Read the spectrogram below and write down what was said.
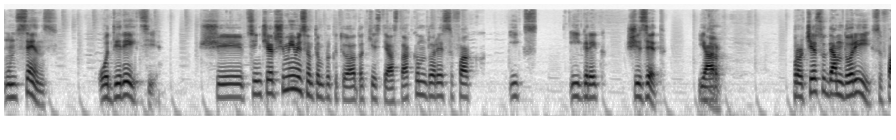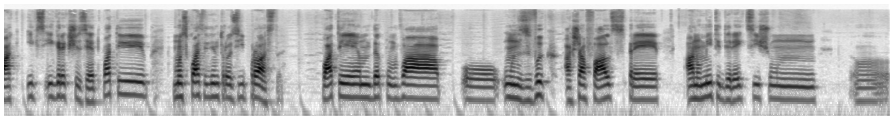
un sens, o direcție. Și sincer și mie mi se întâmplă câteodată chestia asta când doresc să fac X, Y și Z. Iar Da. Procesul de a-mi dori să fac X, Y și Z poate mă scoate dintr-o zi proastă. Poate îmi dă cumva o, un zvâc așa fals spre anumite direcții și un, uh,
